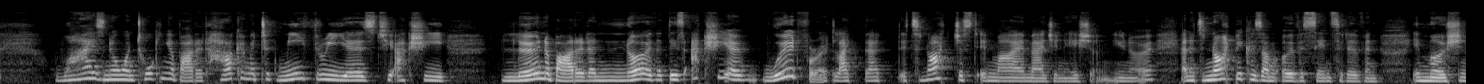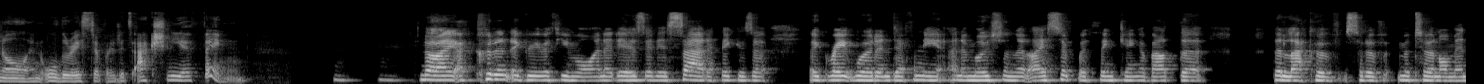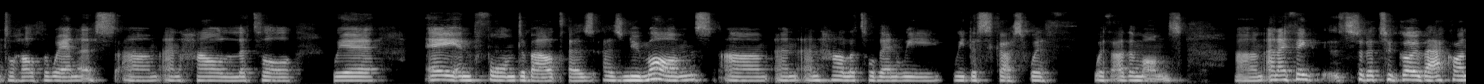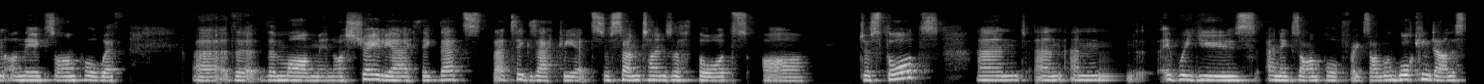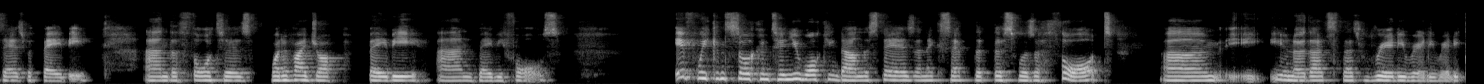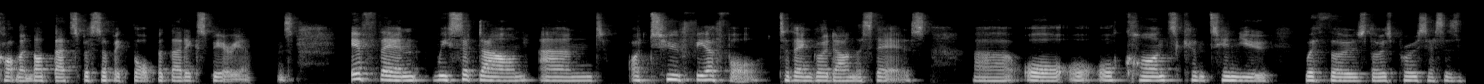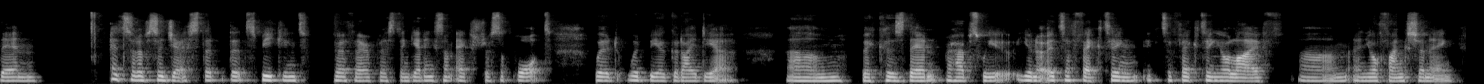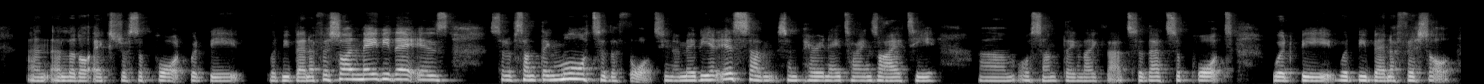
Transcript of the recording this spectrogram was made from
why is no one talking about it how come it took me 3 years to actually learn about it and know that there's actually a word for it like that it's not just in my imagination you know? And it's not because i'm oversensitive and emotional and all the rest of it. It's actually a thing. No I, I couldn't agree with you more and it is it is sad. I think is a, a great word and definitely an emotion that i sit with thinking about the the lack of sort of maternal mental health awareness um, and how little we're a informed about as as new moms um, and and how little then we we discuss with with other moms. Um, and I think sort of to go back on on the example with uh, the the mom in Australia I think that's that's exactly it. So sometimes the thoughts are just thoughts and and and if we use an example for example walking down the stairs with baby and the thought is what if I drop baby and baby falls. If we can still continue walking down the stairs and accept that this was a thought, um, you know, that's that's really, really, really common. Not that specific thought, but that experience. If then we sit down and are too fearful to then go down the stairs, uh, or, or or can't continue with those those processes, then it sort of suggests that that speaking to to a therapist and getting some extra support would would be a good idea. Um, because then perhaps we you know it's affecting it's affecting your life um, and your functioning and a little extra support would be would be beneficial. And maybe there is sort of something more to the thoughts you know maybe it is some some perinatal anxiety um, or something like that. So that support would be would be beneficial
